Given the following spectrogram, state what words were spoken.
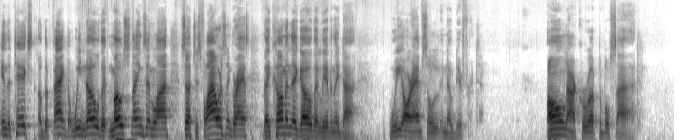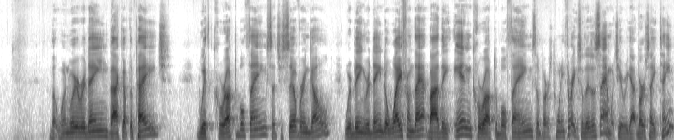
in the text of the fact that we know that most things in life, such as flowers and grass, they come and they go, they live and they die. We are absolutely no different on our corruptible side. But when we're redeemed, back up the page, with corruptible things such as silver and gold, we're being redeemed away from that by the incorruptible things of verse 23. So there's a sandwich here. We got verse 18,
